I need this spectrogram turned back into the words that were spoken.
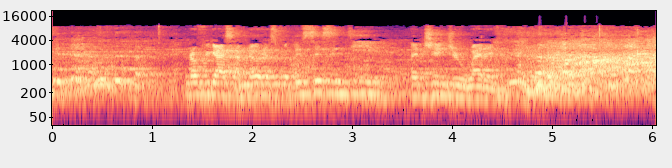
I don't know if you guys have noticed, but this is indeed a ginger wedding.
